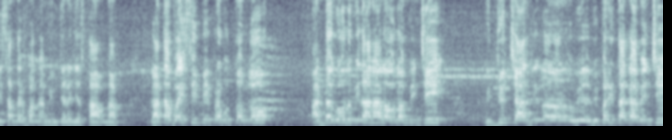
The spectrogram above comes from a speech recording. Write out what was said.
ఈ సందర్భంగా మేము తెలియజేస్తా ఉన్నాం. గత వైసీపీ ప్రభుత్వంలో అడ్డగోలు విధానాలు అవలంబించి విద్యుత్ ఛార్జీలను విపరీతంగా పెంచి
